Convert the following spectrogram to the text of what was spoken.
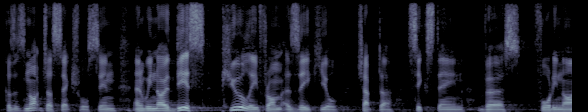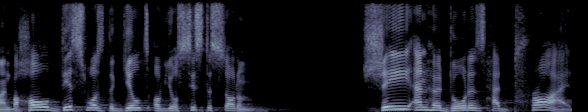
because it's not just sexual sin. And we know this purely from Ezekiel chapter 16, verse 49. Behold, this was the guilt of your sister Sodom. She and her daughters had pride,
